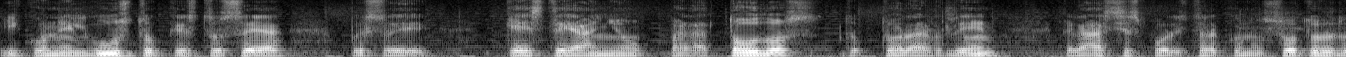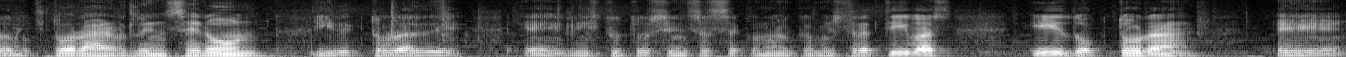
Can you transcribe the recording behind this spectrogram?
Y con el gusto que esto sea, pues eh, que este año para todos, doctora Arlén, gracias por estar con nosotros, la doctora Arlén Cerón, directora del de, eh, Instituto de Ciencias Económicas Administrativas, y doctora eh,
